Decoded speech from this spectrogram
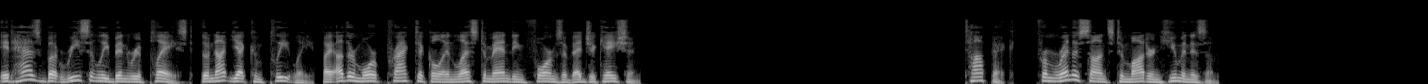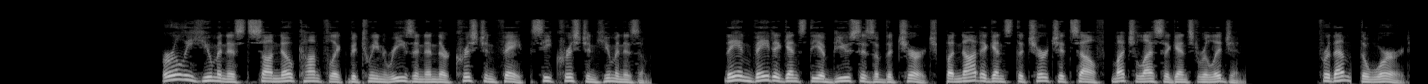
It has but recently been replaced, though not yet completely, by other more practical and less demanding forms of education. From Renaissance to modern humanism Early humanists saw no conflict between reason and their Christian faith see Christian humanism. They inveighed against the abuses of the Church, but not against the Church itself, much less against religion. For them, the word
